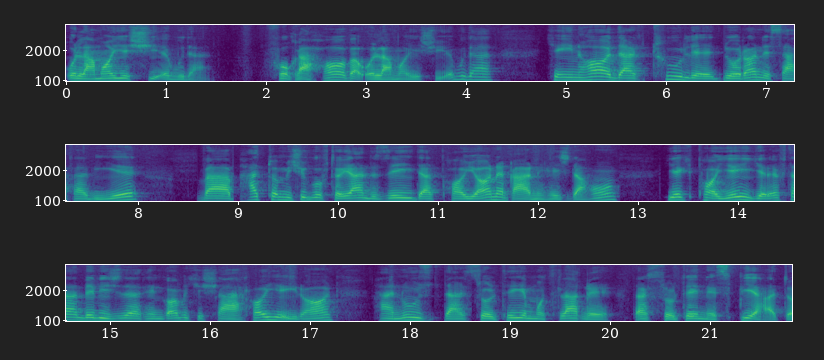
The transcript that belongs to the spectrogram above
علمای شیعه بودند فقها و علمای شیعه بودند که اینها در طول دوران صفویه و حتی میشه گفت تا یه اندازه در پایان قرن هجدهم یک پایه‌ای گرفتن به ویژه در هنگامی که شهرهای ایران هنوز در سلطه مطلق در سلطه نسبی حتی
